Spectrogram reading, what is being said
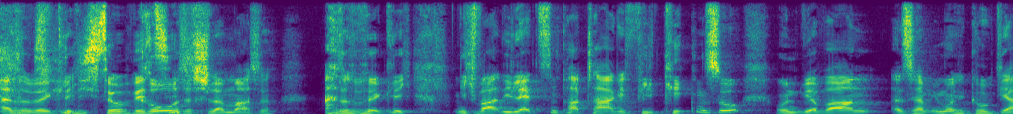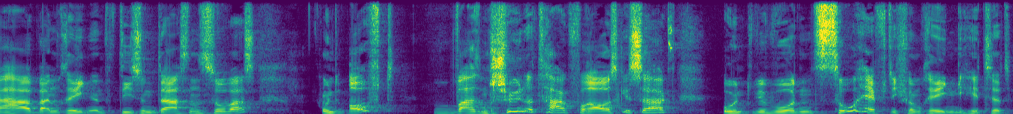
Also wirklich. Nicht so witzig. Großes Schlamasse. Also wirklich. Ich war die letzten paar Tage viel kicken so und wir waren, also haben immer geguckt, ja, wann regnet dies und das und sowas. Und oft war es ein schöner Tag vorausgesagt und wir wurden so heftig vom Regen gehittet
